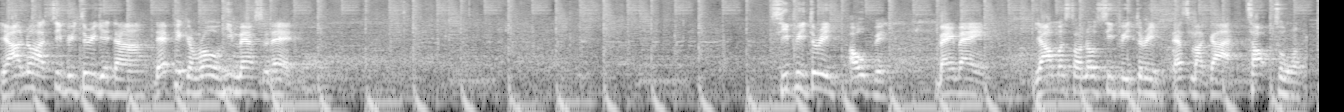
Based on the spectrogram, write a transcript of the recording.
Y'all know how CP3 get down. That pick and roll, he mastered that. CP3 open. Bang bang. Y'all must don't know CP3. That's my guy. Talk to him.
